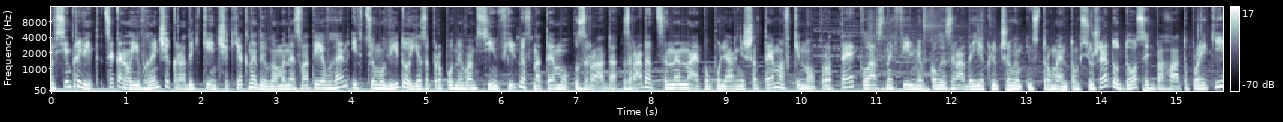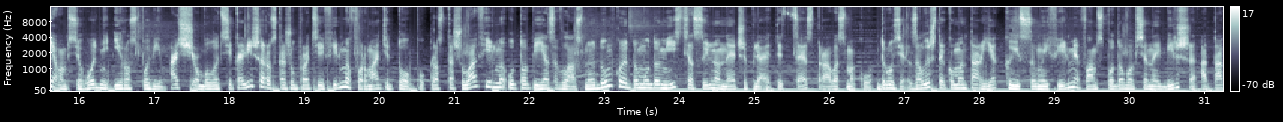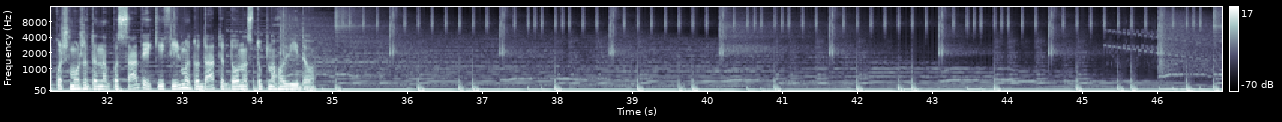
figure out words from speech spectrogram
Всім привіт! Це канал Євгенчик Радить Кінчик. Як не дивно, мене звати Євген, і в цьому відео я запропоную вам сім фільмів на тему зрада. Зрада це не найпопулярніша тема в кіно, проте класних фільмів, коли зрада є ключовим інструментом сюжету, досить багато, про які я вам сьогодні і розповім. А що було цікавіше, розкажу про ці фільми в форматі топу. Розташував фільми у топі я за власною думкою, тому до місця сильно не чіпляйтесь. Це справа смаку. Друзі, залиште коментар, який семи фільмів вам сподобався сподобався найбільше, а також можете написати, які фільми додати до наступного відео.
